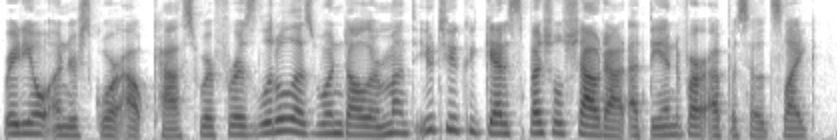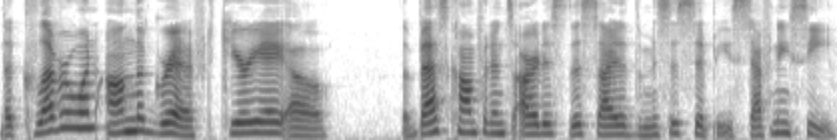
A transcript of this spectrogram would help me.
radio underscore outcast, where for as little as $1 a month, you too could get a special shout out at the end of our episodes, like the clever one on the grift, Kyrie O, the best confidence artist this side of the Mississippi, Stephanie C,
